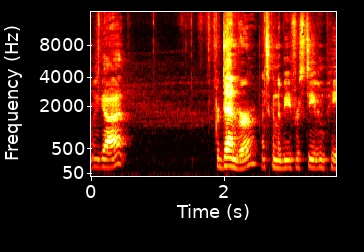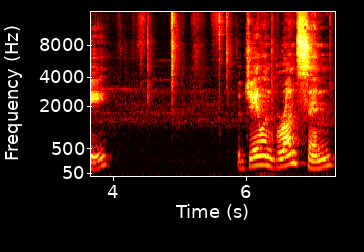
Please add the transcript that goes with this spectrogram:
We got for Denver. That's going to be for Stephen P. The Jalen Brunson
